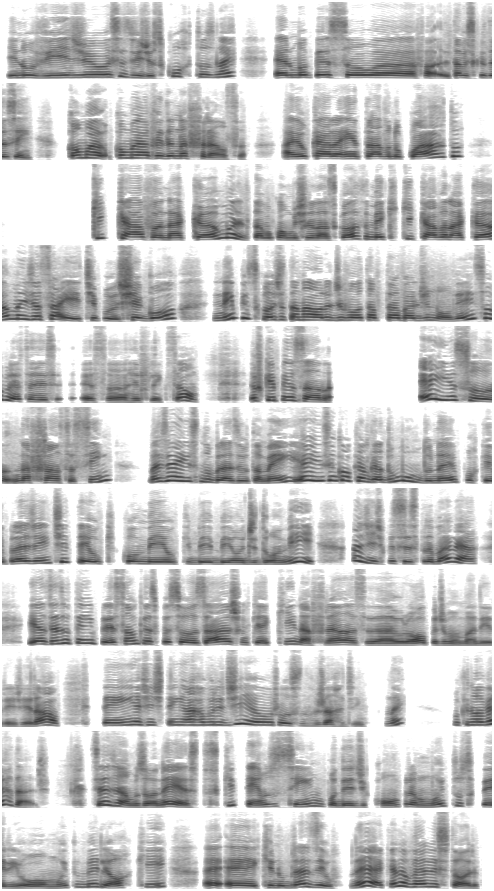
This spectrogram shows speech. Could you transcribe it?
e no vídeo, esses vídeos curtos, né? Era uma pessoa, estava escrito assim: como como é a vida na França? Aí o cara entrava no quarto, quicava na cama, ele tava com a mochila nas costas, meio que quicava na cama e já saía. Tipo, chegou, nem piscou, já tá na hora de voltar pro trabalho de novo. E aí, sobre essa, essa reflexão, eu fiquei pensando, é isso na França, sim, mas é isso no Brasil também, e é isso em qualquer lugar do mundo, né? Porque para a gente ter o que comer, o que beber, onde dormir, a gente precisa trabalhar. E às vezes eu tenho a impressão que as pessoas acham que aqui na França, na Europa de uma maneira em geral, tem, a gente tem árvore de euros no jardim, né? O que não é verdade. Sejamos honestos que temos sim um poder de compra muito superior, muito melhor que, é, é, que no Brasil, né? Aquela velha história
